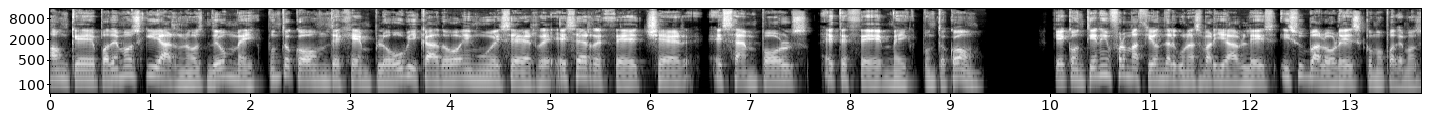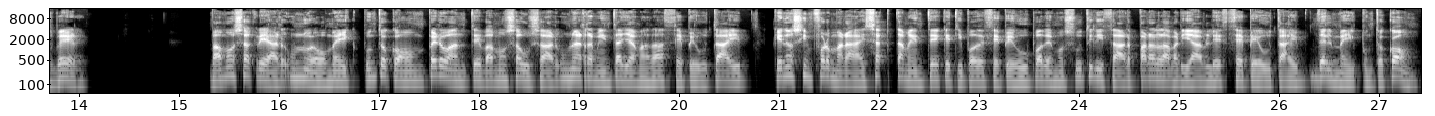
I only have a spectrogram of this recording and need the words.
aunque podemos guiarnos de un make.com de ejemplo ubicado en USR, SRC, Share, Samples, etc. make.com, que contiene información de algunas variables y sus valores como podemos ver. Vamos a crear un nuevo make.com, pero antes vamos a usar una herramienta llamada CPU Type que nos informará exactamente qué tipo de CPU podemos utilizar para la variable CPU Type del make.com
